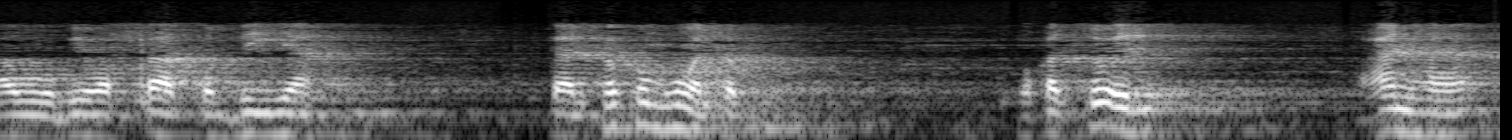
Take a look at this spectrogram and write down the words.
أو بوصفات طبية فالحكم هو الحكم. وقد سئل عنها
